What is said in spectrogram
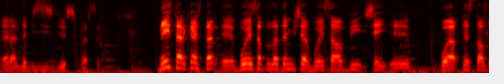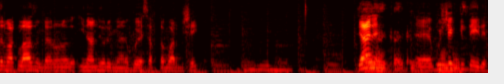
Herhalde bizi izliyor Supercell. Neyse arkadaşlar e, bu hesapta zaten bir şey var. Bu hesabı bir şey e, boy abdest aldırmak lazım. Ben ona inanıyorum yani bu hesapta var bir şey. Yani Aynen kanka. Ee, bu Olmaz. şekildeydi.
